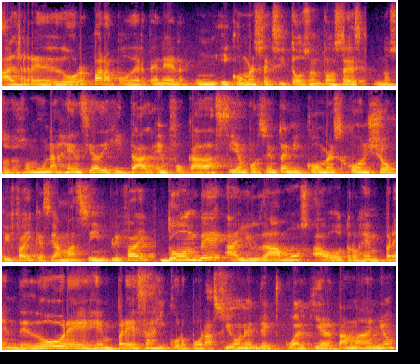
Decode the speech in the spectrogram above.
alrededor para poder tener un e-commerce exitoso. Entonces, nosotros somos una agencia digital enfocada 100% en e-commerce con Shopify que se llama Simplify, donde ayudamos a otros emprendedores empresas y corporaciones de cualquier tamaño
